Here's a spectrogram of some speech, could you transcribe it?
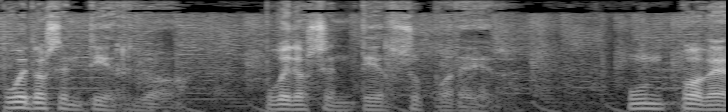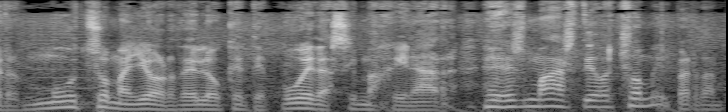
puedo sentirlo. Puedo sentir su poder. Un poder mucho mayor de lo que te puedas imaginar. Es más de 8000, perdón.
